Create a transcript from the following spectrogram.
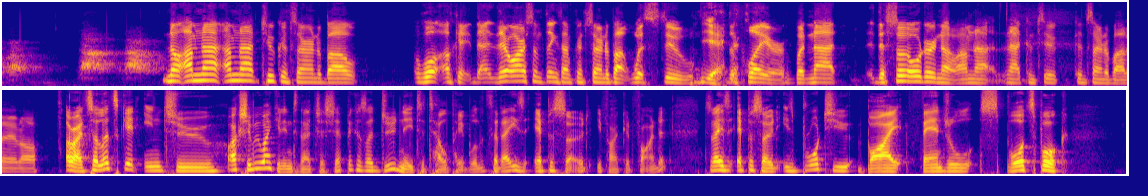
No, I'm not. I'm not too concerned about. Well, okay, th- there are some things I'm concerned about with Stu, yeah. the player, but not the shoulder. No, I'm not not con- concerned about it at all. All right, so let's get into. Actually, we won't get into that just yet because I do need to tell people that today's episode, if I could find it, today's episode is brought to you by FanDuel Sportsbook.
